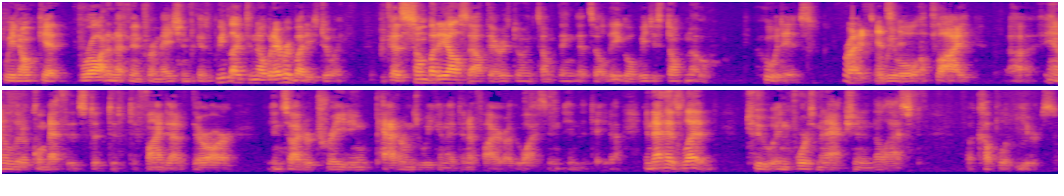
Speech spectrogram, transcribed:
we don't get broad enough information because we'd like to know what everybody's doing because somebody else out there is doing something that's illegal. We just don't know who it is. Right. So we will apply uh, analytical methods to, to, to, find out if there are insider trading patterns we can identify or otherwise in, in the data. And that has led to enforcement action in the last a couple of years.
